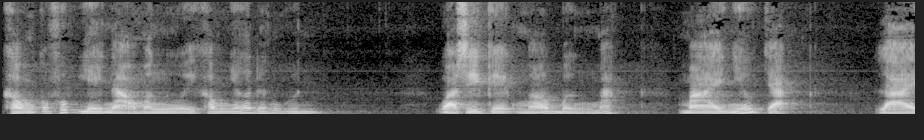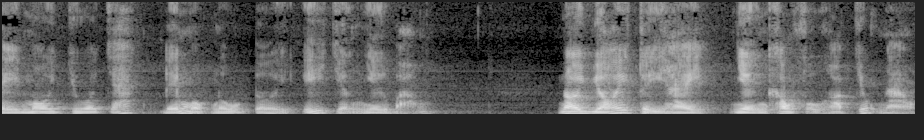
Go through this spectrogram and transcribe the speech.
Không có phút giây nào mà người không nhớ đến huynh. Hòa sĩ Kiệt mở bừng mắt, mài nhíu chặt, lại môi chua chát để một nụ cười ý chừng như bảo. Nói dối tùy hay nhưng không phù hợp chút nào.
